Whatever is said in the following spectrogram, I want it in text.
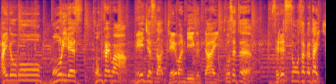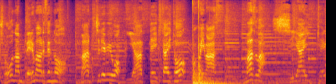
はいどうもモーリーです。今回は明治安田 J1 リーグ第5節セレッソ大阪対湘南ベルマーレ戦のマッチレビューをやっていきたいと思います。まずは試合結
